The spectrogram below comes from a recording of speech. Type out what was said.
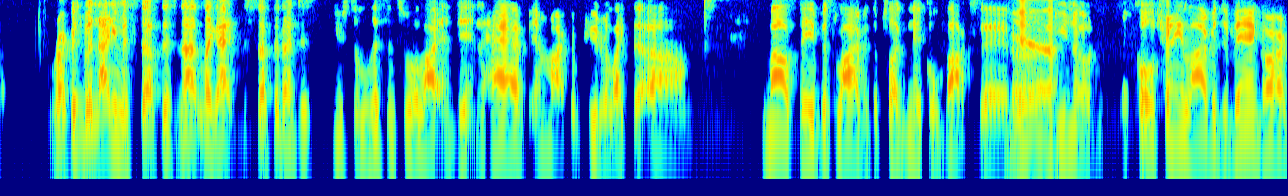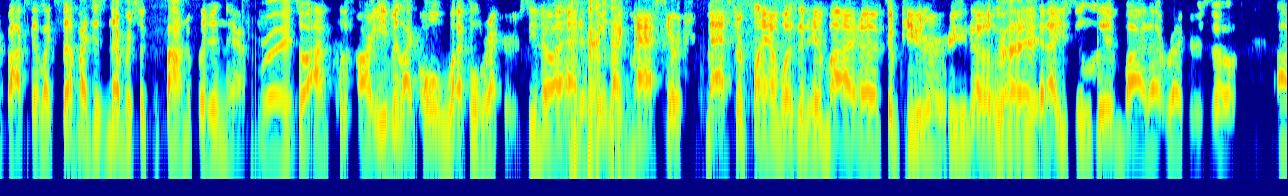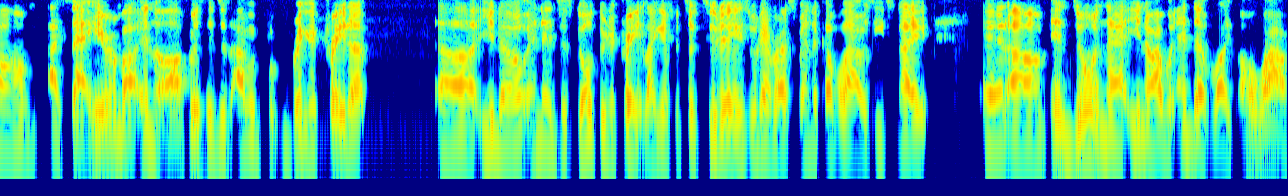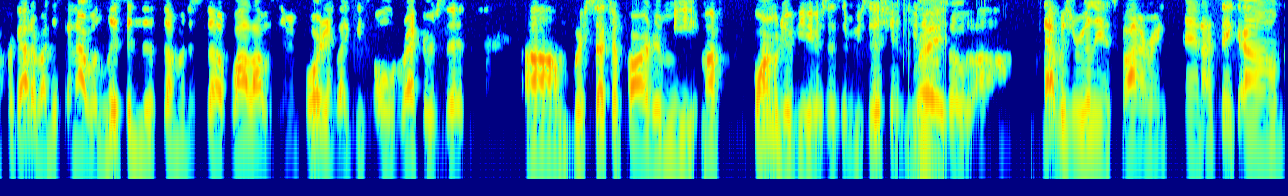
records, but not even stuff that's not like I stuff that I just used to listen to a lot and didn't have in my computer, like the um, Miles Davis live at the Plug Nickel box set, yeah, or, you know, the Coltrane live at the Vanguard box set, like stuff I just never took the time to put in there. Right. So I put, or even like old Weckl records, you know, I had to put like master master plan wasn't in my uh, computer, you know, right. And I used to live by that record, so. Um, I sat here in, my, in the office and just I would bring a crate up uh, you know, and then just go through the crate. Like if it took two days, whatever, I spend a couple hours each night. And um, in doing that, you know, I would end up like, oh wow, I forgot about this, and I would listen to some of the stuff while I was importing, like these old records that um, were such a part of me, my formative years as a musician. You right. Know? So um, that was really inspiring, and I think um,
